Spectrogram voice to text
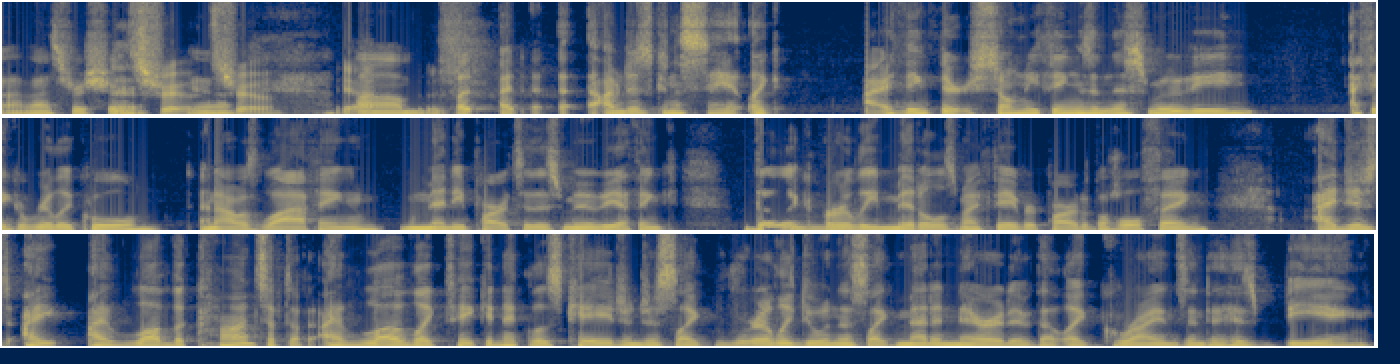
Uh, that's for sure. It's true. Yeah. It's true. Yeah. Um, but I, I'm just gonna say it. Like, I think there's so many things in this movie I think are really cool and I was laughing many parts of this movie. I think the like mm. early middle is my favorite part of the whole thing. I just I I love the concept of it. I love like taking Nicolas Cage and just like really doing this like meta narrative that like grinds into his being.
